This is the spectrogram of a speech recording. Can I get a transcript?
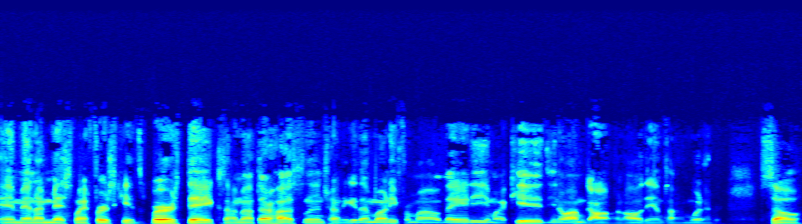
And man, I missed my first kid's birthday because I'm out there hustling, trying to get that money from my old lady and my kids. You know, I'm gone all damn time, whatever. So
